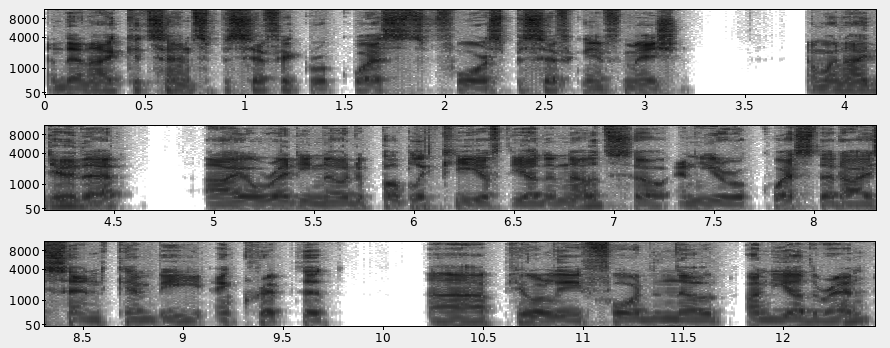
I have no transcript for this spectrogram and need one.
and then I could send specific requests for specific information. And when I do that, I already know the public key of the other node, so any request that I send can be encrypted uh, purely for the node on the other end.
